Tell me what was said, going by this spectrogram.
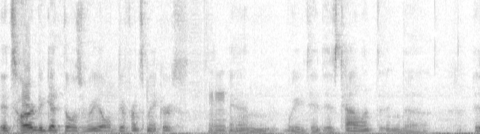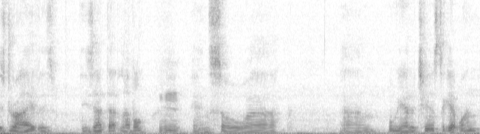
it's hard to get those real difference makers, Mhm. and we his talent and uh, his drive is he's at that level, Mhm. and so uh, um, when we had a chance to get one,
